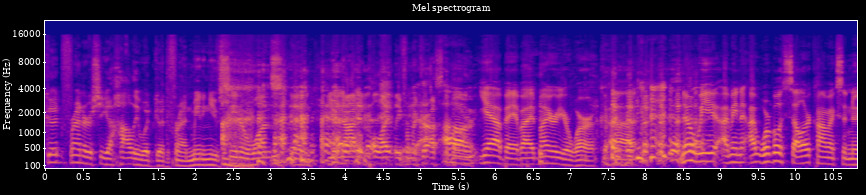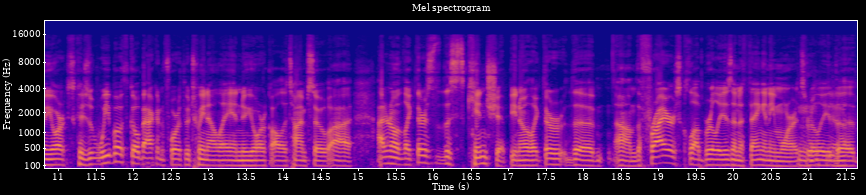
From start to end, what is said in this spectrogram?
good friend or is she a Hollywood good friend? Meaning you've seen her once and you nodded politely from across the bar. Um, yeah, babe, I admire your work. Uh, no, we, I mean, I, we're both cellar comics in New York because we both go back and forth between LA and New York all the time. So uh, I don't know, like there's this kinship, you know, like there, the um, the Friars Club really isn't a thing anymore. It's really the,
